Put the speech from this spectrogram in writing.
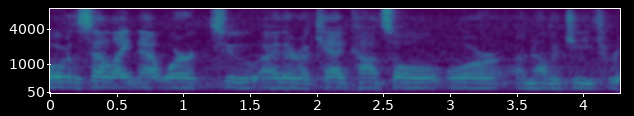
over the satellite network to either a CAD console or another G3.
